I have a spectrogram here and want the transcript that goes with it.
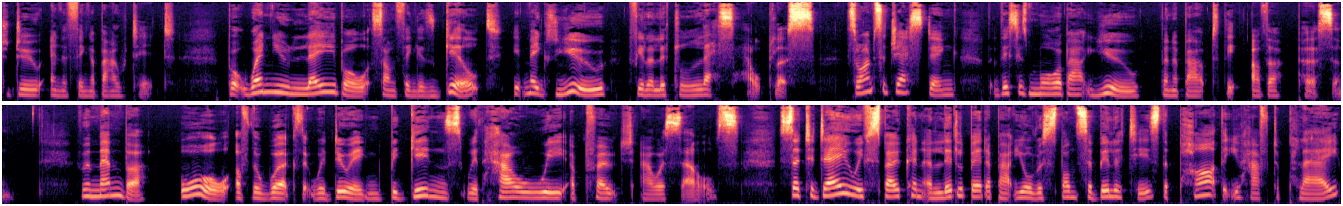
to do anything about it. But when you label something as guilt, it makes you feel a little less helpless. So I'm suggesting that this is more about you than about the other person. Remember, all of the work that we're doing begins with how we approach ourselves. So, today we've spoken a little bit about your responsibilities, the part that you have to play,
